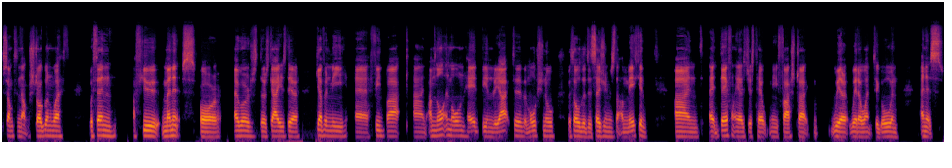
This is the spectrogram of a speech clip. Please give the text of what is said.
something that I'm struggling with. Within a few minutes or hours. There's guys there giving me uh, feedback, and I'm not in my own head being reactive, emotional with all the decisions that I'm making. And it definitely has just helped me fast track where where I want to go, and and it's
